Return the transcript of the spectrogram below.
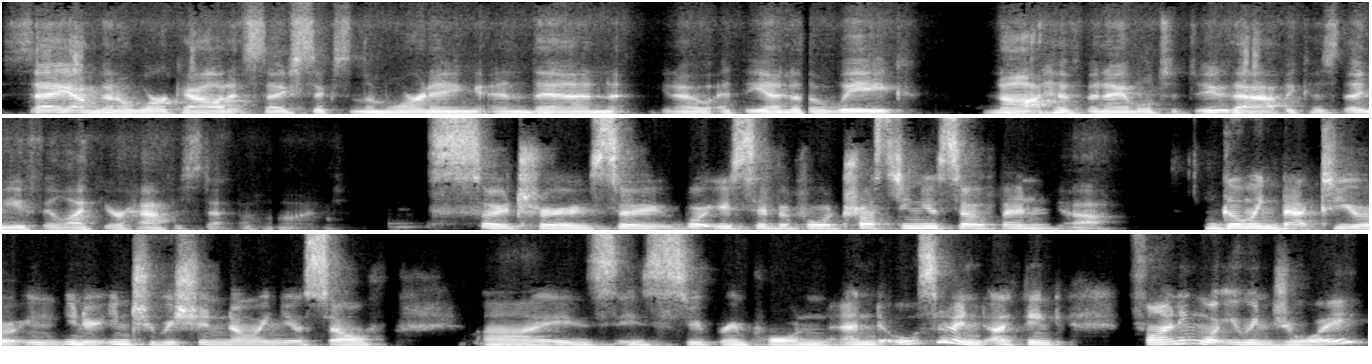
say i'm going to work out at say six in the morning and then you know at the end of the week not have been able to do that because then you feel like you're half a step behind. So true. So what you said before, trusting yourself and yeah. going back to your you know intuition, knowing yourself uh, mm-hmm. is is super important. And also, I think finding what you enjoy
